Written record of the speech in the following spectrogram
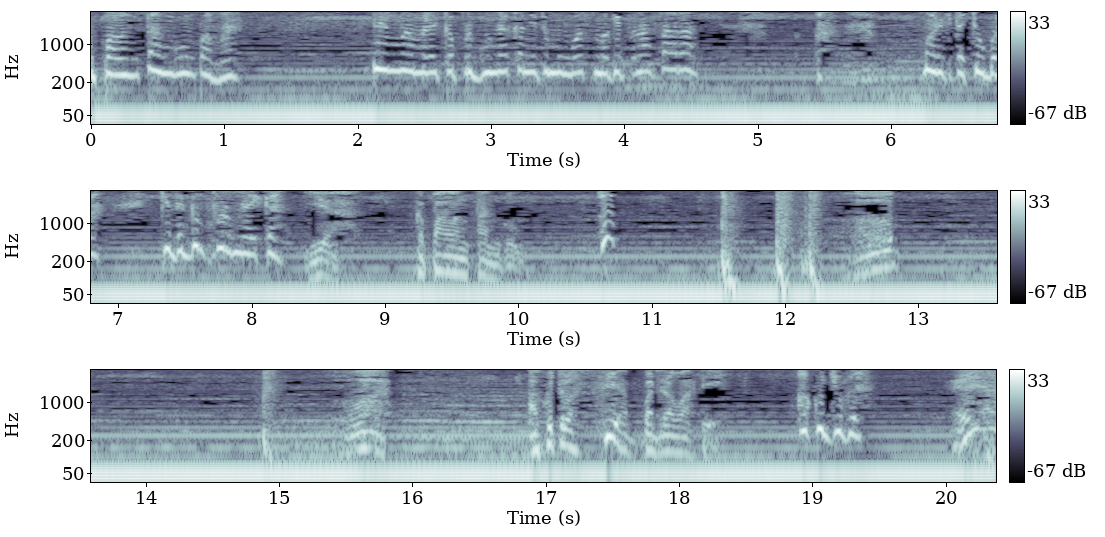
Kepalang tanggung, Paman. Ilmu yang mereka pergunakan itu membuat semakin penasaran. Ah, Mari kita coba. Kita gempur mereka. Ya, kepalang tanggung. Hup! Hup. Wah, aku telah siap, Badrawati. Aku juga. Iya.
